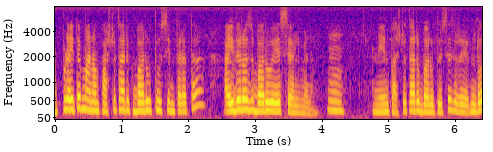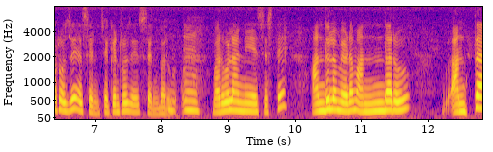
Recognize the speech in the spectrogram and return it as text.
ఎప్పుడైతే మనం ఫస్ట్ తారీఖు బరువు చూసిన తర్వాత ఐదో రోజు బరువు వేసేయాలి మేడం. నేను ఫస్ట్ తారీఖు బరువు చూసి రెండో రోజే వేసాను సెకండ్ రోజు వేసాను బరువు. బరువులు అన్నీ వేసేస్తే అందులో మేడం అందరూ అంతా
